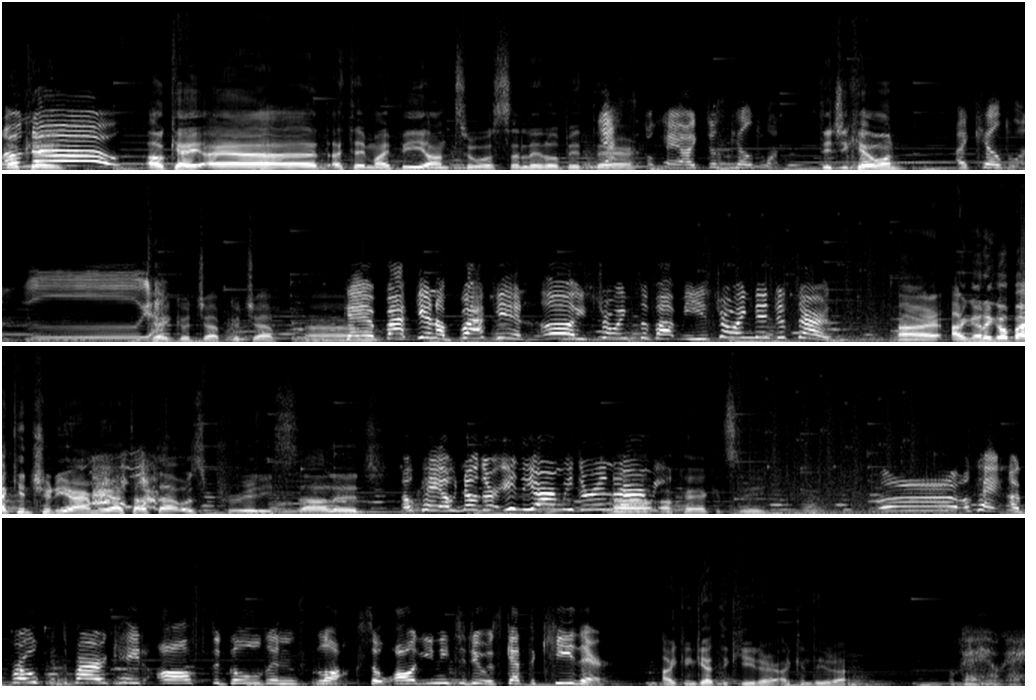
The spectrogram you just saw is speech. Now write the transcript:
Oh Okay. no! Okay, uh, they might be onto us a little bit there. Yes, okay, I just killed one. Did you kill one? I killed one. Uh. Okay, good job, good job. Okay, Um, I'm back in, I'm back in. Oh, he's throwing stuff at me. He's throwing ninja stars. Alright, I'm gonna go back into the army. I thought that was pretty solid. Okay, oh no, they're in the army. They're in the Oh, army. okay, I can see. Uh, okay, I broke the barricade off the golden lock. So all you need to do is get the key there. I can get the key there. I can do that. Okay, okay.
